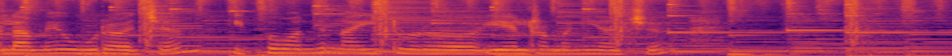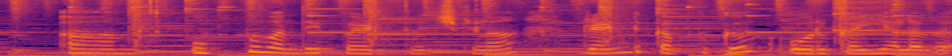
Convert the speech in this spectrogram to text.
எல்லாமே ஊற வச்சேன். இப்போ வந்து நைட் ஒரு ஏழரை மணி ஆச்சு. உப்பு வந்து இப்போ எடுத்து வச்சுக்கலாம். ரெண்டு கப்புக்கு ஒரு கை அளவு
